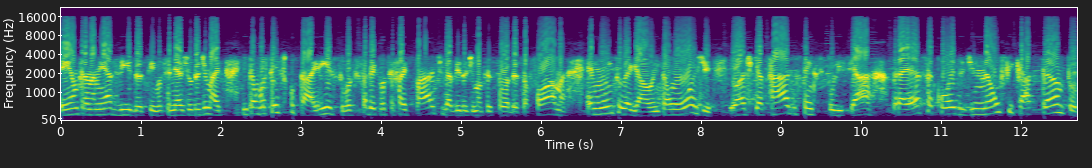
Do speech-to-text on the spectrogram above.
entra na minha vida, assim, você me ajuda demais. Então você escutar isso, você saber que você faz parte da vida de uma pessoa dessa forma, é muito legal. Então hoje, eu acho que as rádios têm que se policiar para essa coisa de não ficar tanto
